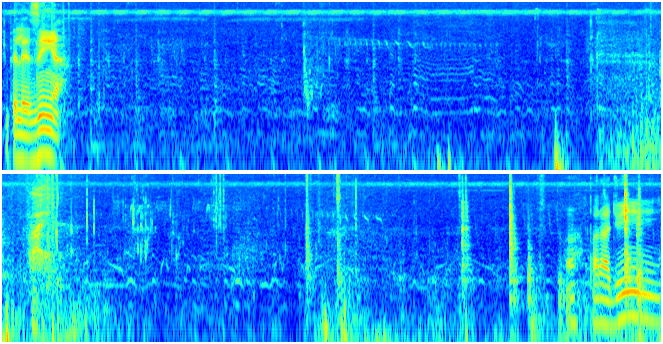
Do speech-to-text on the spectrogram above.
Que belezinha. Paradinho.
